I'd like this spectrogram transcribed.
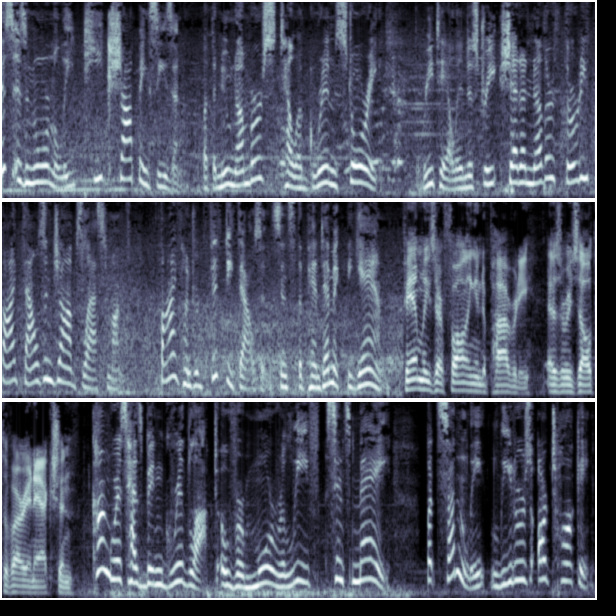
This is normally peak shopping season, but the new numbers tell a grim story. The retail industry shed another 35,000 jobs last month, 550,000 since the pandemic began. Families are falling into poverty as a result of our inaction. Congress has been gridlocked over more relief since May. But suddenly, leaders are talking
